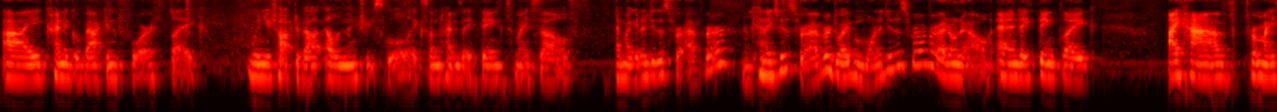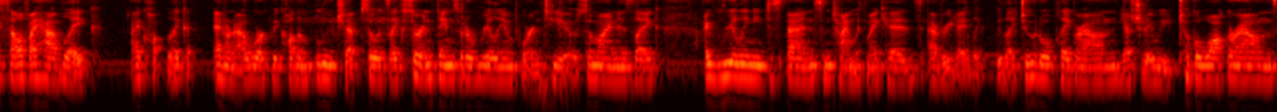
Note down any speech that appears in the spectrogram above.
I kind of go back and forth. Like when you talked about elementary school, like sometimes I think to myself, am I going to do this forever? Can I do this forever? Do I even want to do this forever? I don't know. And I think like I have for myself, I have like I call like I don't know at work we call them blue chips. So it's like certain things that are really important to you. So mine is like I really need to spend some time with my kids every day. Like we like to go to a playground. Yesterday we took a walk around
